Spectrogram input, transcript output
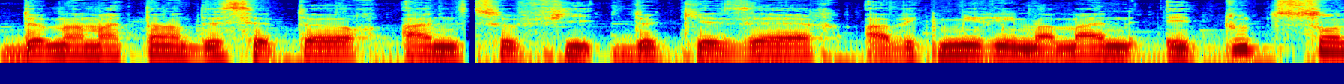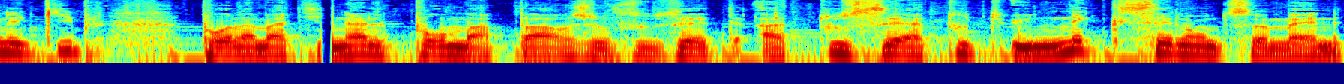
Demain matin, dès 7h, Anne-Sophie de Kayser avec Miri Maman et toute son équipe pour la matinale. Pour ma part, je vous souhaite à et à toutes une excellente semaine.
